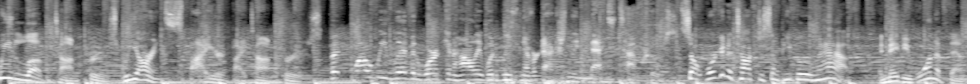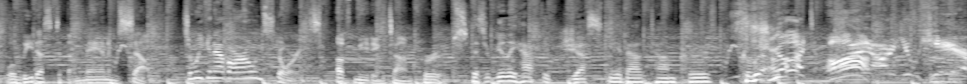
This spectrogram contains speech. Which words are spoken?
we love Tom Cruise. We are inspired by Tom Cruise. But while we live and work in Hollywood, we've never actually met Tom Cruise. So we're going to talk to some people who have, and maybe one of them will lead us to the man himself, so we can have our own stories of meeting Tom Cruise. Does it really have to just be about Tom Cruise? Shut up! Why are you here?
